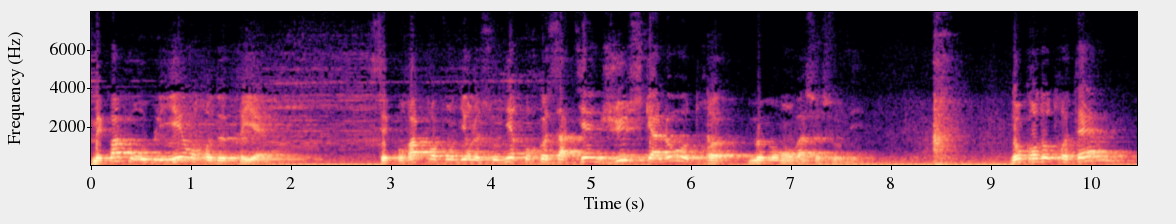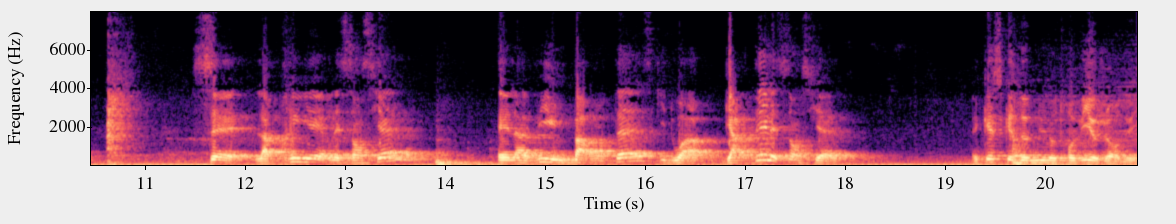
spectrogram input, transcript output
mais pas pour oublier entre deux prières. C'est pour approfondir le souvenir, pour que ça tienne jusqu'à l'autre moment où on va se souvenir. Donc en d'autres termes, c'est la prière l'essentiel et la vie une parenthèse qui doit garder l'essentiel. Et qu'est-ce qui est devenu notre vie aujourd'hui?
